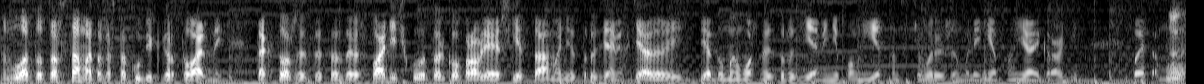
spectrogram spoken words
Вот, тут то же самое, только что кубик виртуальный. Так тоже ты создаешь патечку, только управляешь ей сам, а не с друзьями. Хотя, я думаю, можно и с друзьями, не помню, есть там сетевой режим или нет, но я играю один. Поэтому... Э,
